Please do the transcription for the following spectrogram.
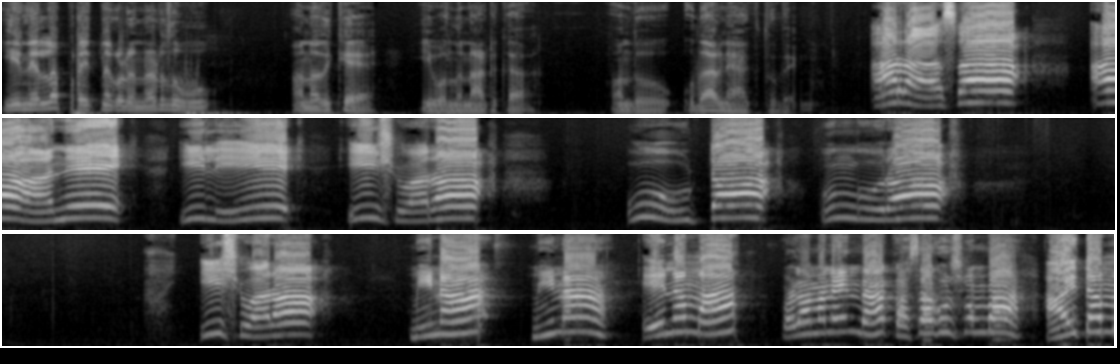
ಏನೆಲ್ಲ ಪ್ರಯತ್ನಗಳು ನಡೆದವು ಅನ್ನೋದಕ್ಕೆ ಈ ಒಂದು ನಾಟಕ ಒಂದು ಉದಾಹರಣೆ ಆಗ್ತದೆ. ಅರಸ ಆನೆ, ಇಲಿ, ಈಶ್ವರ ಊಟ ಉಂಗುರ ಈಶ್ವರ ಮೀನಾ ಮೀನಾ ಏನಮ್ಮ? ಒಳ ಮನೆಯಿಂದ ಕಸ ಗುಡ್ಸ್ಕೊಂಬ. ಆಯ್ತಮ್ಮ.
